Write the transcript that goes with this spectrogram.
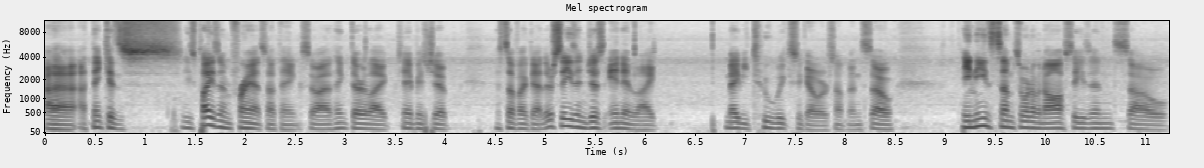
uh, I think it's he's plays in France. I think so. I think they're like championship and stuff like that. Their season just ended like maybe two weeks ago or something. So he needs some sort of an off season. So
